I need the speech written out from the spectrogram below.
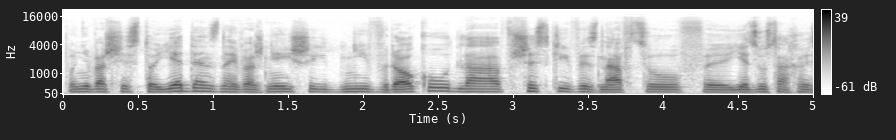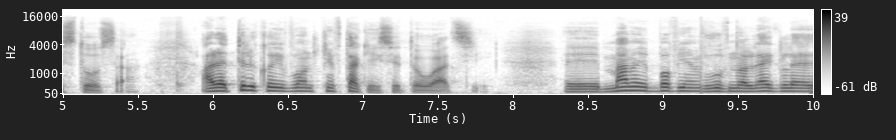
ponieważ jest to jeden z najważniejszych dni w roku dla wszystkich wyznawców y, Jezusa Chrystusa, ale tylko i wyłącznie w takiej sytuacji. Y, Mamy bowiem równolegle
